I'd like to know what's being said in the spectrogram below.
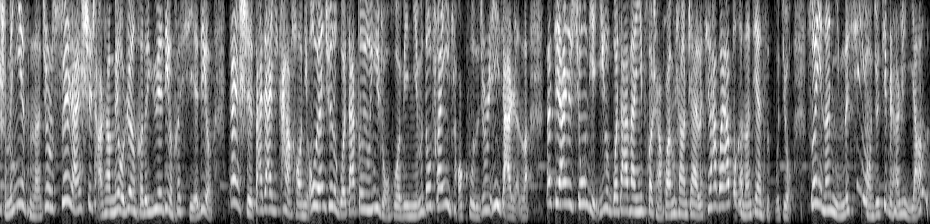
什么意思呢？就是虽然市场上没有任何的约定和协定，但是大家一看，好，你欧元区的国家都用一种货币，你们都穿一条裤子，就是一家人了。那既然是兄弟，一个国家万一破产还不上债了，其他国家不可能见死不救，所以呢，你们的信用就基本上是一样的。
